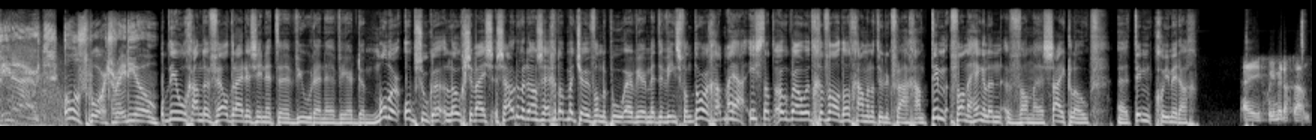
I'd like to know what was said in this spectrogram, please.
binnenuit. All Sport Radio. Opnieuw gaan de veldrijders in het uh, wielrennen weer de modder opzoeken. Logischerwijs zouden we dan zeggen dat Mathieu van der Poel er weer met de winst van doorgaat. Maar ja, is dat ook wel het geval? Dat gaan we natuurlijk vragen aan Tim van Hengelen van uh, Cyclo. Uh, Tim, goedemiddag. Hey, goedemiddag Daan.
